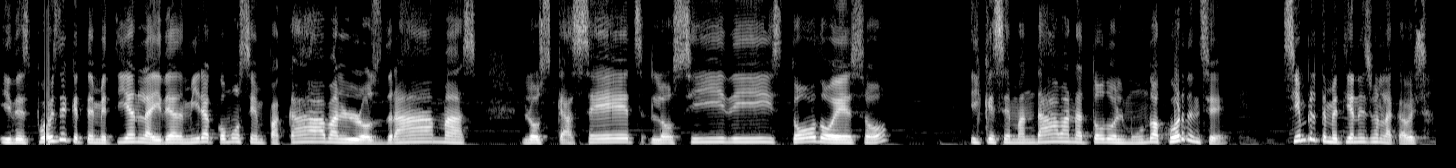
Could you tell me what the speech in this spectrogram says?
Y después de que te metían la idea de mira cómo se empacaban los dramas, los cassettes, los CDs, todo eso, y que se mandaban a todo el mundo, acuérdense, siempre te metían eso en la cabeza.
